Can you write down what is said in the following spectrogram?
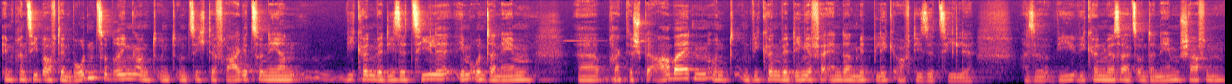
im Prinzip auf den Boden zu bringen und, und, und sich der Frage zu nähern, wie können wir diese Ziele im Unternehmen äh, praktisch bearbeiten und, und wie können wir Dinge verändern mit Blick auf diese Ziele. Also wie, wie können wir es als Unternehmen schaffen,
